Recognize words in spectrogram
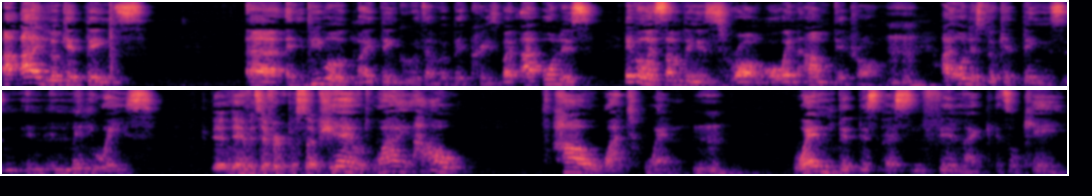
I, I look at things. Uh, people might think good, I'm a bit crazy, but I always, even when something is wrong or when I'm dead wrong, Mm-hmm. I always look at things in, in, in many ways. They, they have a different perception. Yeah, but why? How? How? What? When? Mm-hmm. When did this person feel like it's okay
